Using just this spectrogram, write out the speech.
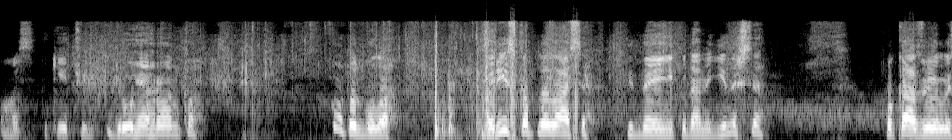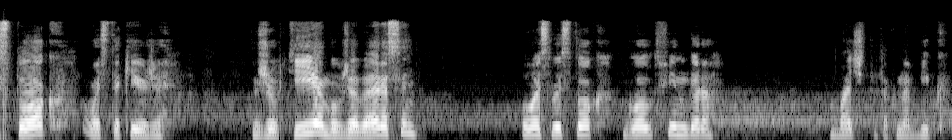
Ось таке друге гронко. Ну, тут було берізка плелася, від неї нікуди не дінешся. Показую листок, ось такий вже жовтіє, бо вже вересень. Ось листок Goldfinger. Бачите, так на бік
